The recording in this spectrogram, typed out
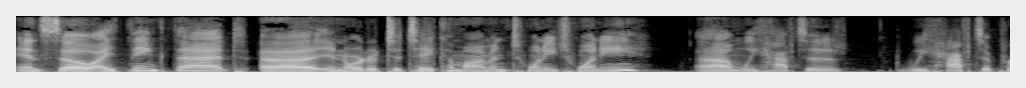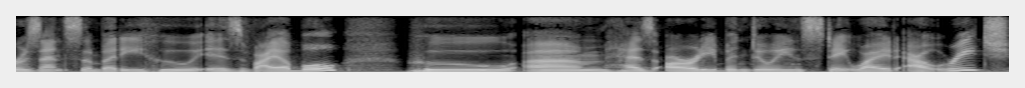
And so I think that uh, in order to take him on in 2020, um, we have to we have to present somebody who is viable, who um, has already been doing statewide outreach,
